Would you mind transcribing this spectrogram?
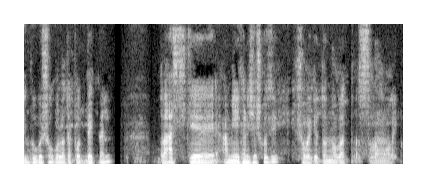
ইউটিউবে সফলতার পথ দেখবেন। তো আজকে আমি এখানে শেষ করছি। সবাইকে ধন্যবাদ। আসসালামু আলাইকুম।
